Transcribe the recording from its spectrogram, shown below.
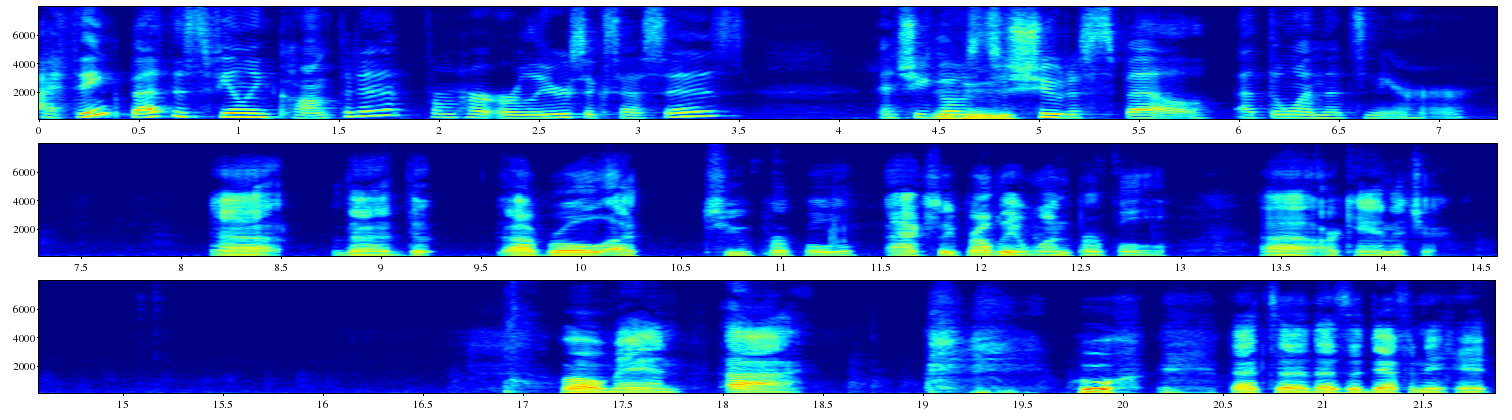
I think Beth is feeling confident from her earlier successes and she goes to Mhm. shoot a spell at the one that's near her. Uh, the the uh, roll a two purple, actually probably a one purple uh, Arcana check. Oh man, uh, whew, that's a that's a definite hit.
